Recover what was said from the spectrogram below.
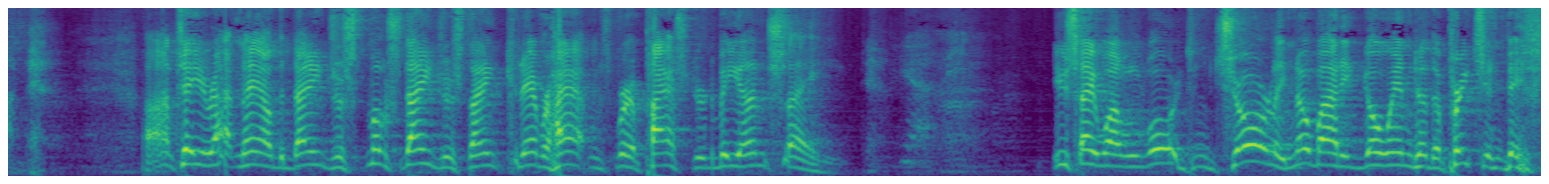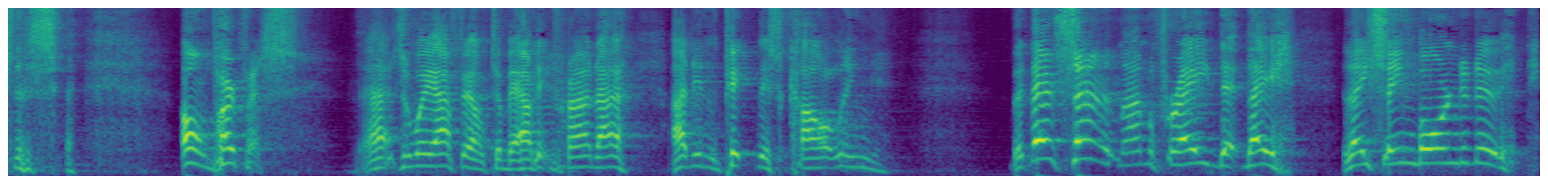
I'll tell you right now, the dangerous, most dangerous thing could ever happen is for a pastor to be unsaved. You say, well, Lord, surely nobody'd go into the preaching business on purpose. That's the way I felt about it, right? I, I didn't pick this calling. But there's some, I'm afraid, that they, they seem born to do it.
